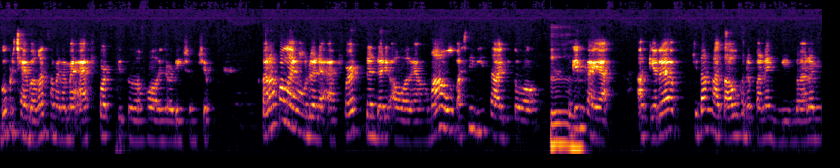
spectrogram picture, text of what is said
gue percaya banget sama namanya effort gitu loh kalau in relationship karena kalau emang udah ada effort dan dari awal yang mau pasti bisa gitu loh Hmm. mungkin kayak akhirnya kita nggak tahu ke depannya gimana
